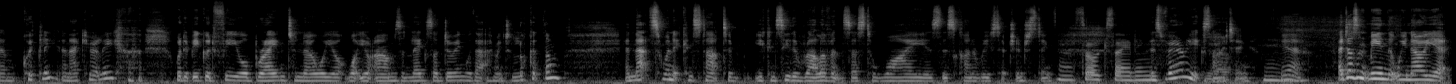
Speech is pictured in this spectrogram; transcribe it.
um, quickly and accurately? would it be good for your brain to know your, what your arms and legs are doing without having to look at them? And that's when it can start to, you can see the relevance as to why is this kind of research interesting. Yeah, so exciting. It's very exciting. Yeah. It doesn't mean that we know yet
